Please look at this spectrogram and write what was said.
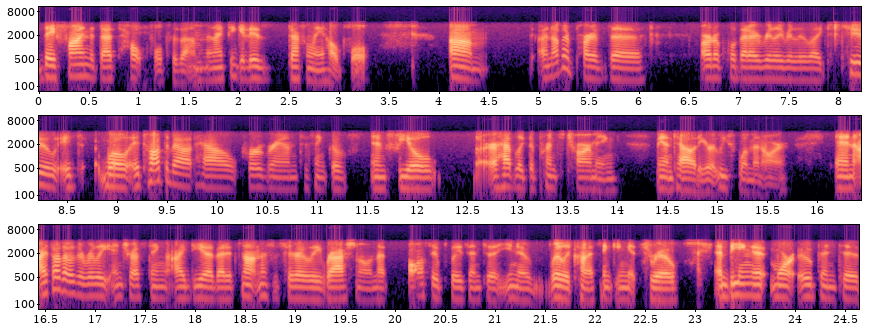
they find that that's helpful to them, and I think it is definitely helpful. Um, another part of the article that I really really liked too, it well it talked about how programmed to think of and feel or have like the Prince Charming mentality, or at least women are and I thought that was a really interesting idea that it's not necessarily rational, and that also plays into you know really kind of thinking it through and being uh, more open to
